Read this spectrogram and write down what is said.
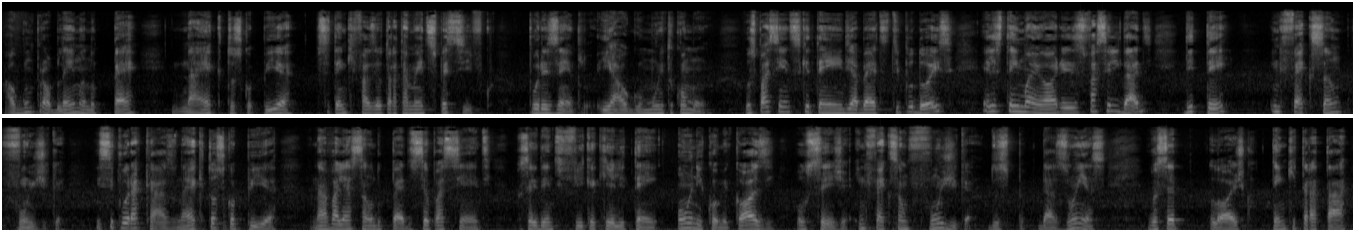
algum problema no pé, na ectoscopia, você tem que fazer o tratamento específico. Por exemplo, e algo muito comum, os pacientes que têm diabetes tipo 2, eles têm maiores facilidades de ter infecção fúngica. E se por acaso na ectoscopia, na avaliação do pé do seu paciente, você identifica que ele tem onicomicose, ou seja, infecção fúngica dos, das unhas, você, lógico, tem que tratar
